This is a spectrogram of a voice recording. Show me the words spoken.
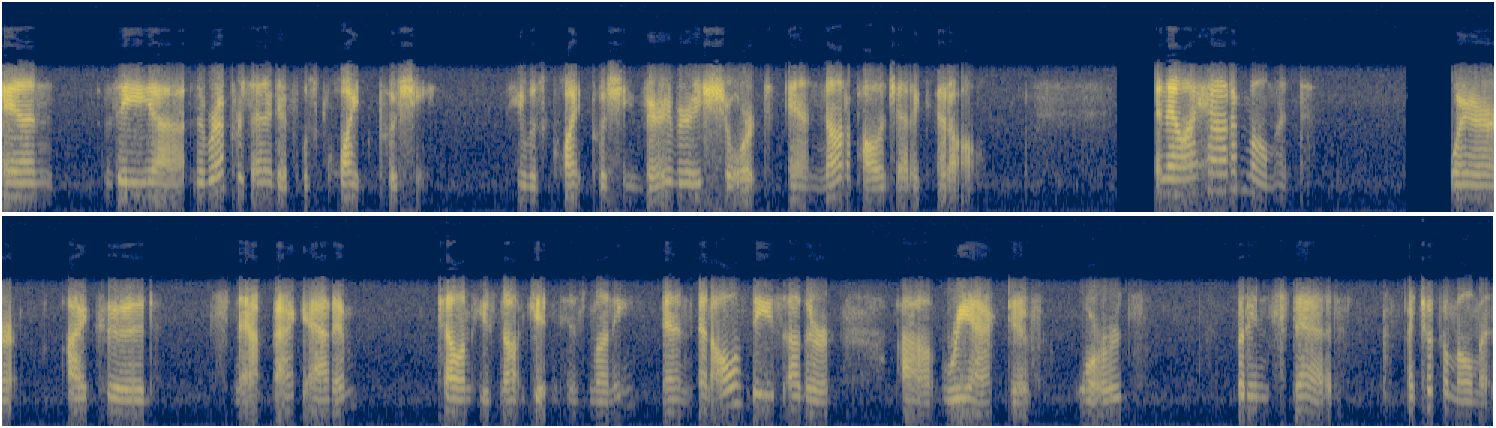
And the uh, the representative was quite pushy. He was quite pushy, very, very short, and not apologetic at all. And now I had a moment where I could snap back at him, tell him he's not getting his money, and and all of these other uh, reactive words. But instead, I took a moment,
